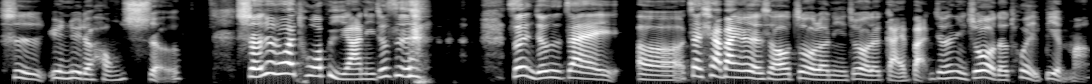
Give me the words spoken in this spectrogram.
是韵律的红蛇，蛇就是会脱皮啊，你就是，所以你就是在呃在下半月的时候做了你所有的改版，就是你所有的蜕变嘛，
